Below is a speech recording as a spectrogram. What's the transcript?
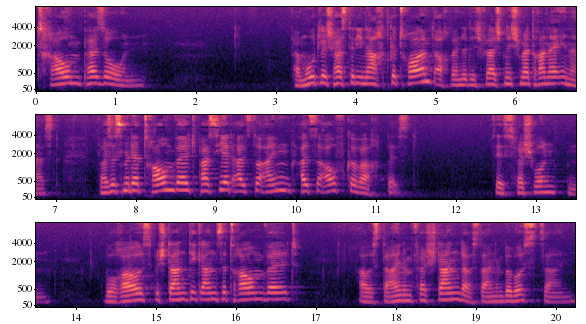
Traumperson. Vermutlich hast du die Nacht geträumt, auch wenn du dich vielleicht nicht mehr dran erinnerst. Was ist mit der Traumwelt passiert, als du, ein, als du aufgewacht bist? Sie ist verschwunden. Woraus bestand die ganze Traumwelt? Aus deinem Verstand, aus deinem Bewusstsein.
